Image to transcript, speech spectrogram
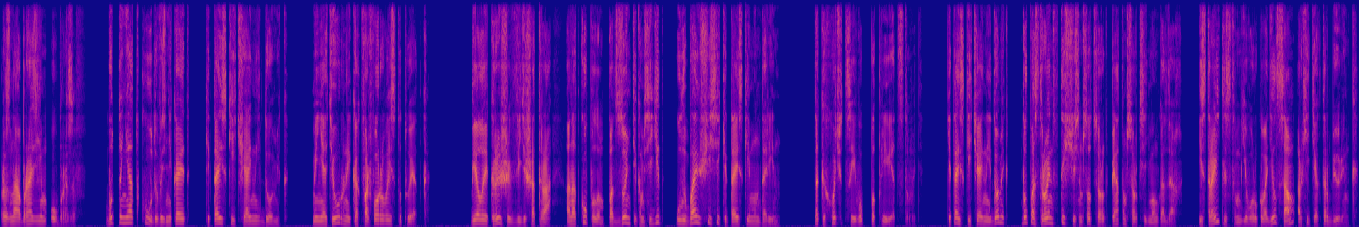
разнообразием образов. Будто ниоткуда возникает китайский чайный домик, миниатюрный, как фарфоровая статуэтка. Белая крыша в виде шатра, а над куполом под зонтиком сидит улыбающийся китайский мандарин. Так и хочется его поприветствовать. Китайский чайный домик был построен в 1745-47 годах и строительством его руководил сам архитектор Бюринг.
